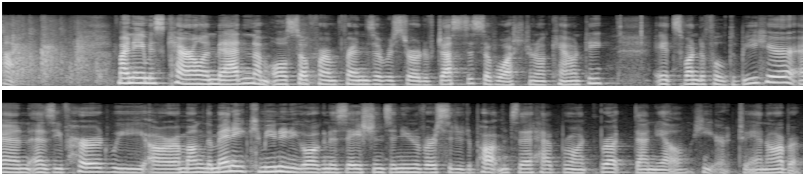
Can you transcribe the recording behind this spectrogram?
Hi. My name is Carolyn Madden. I'm also from Friends of Restorative Justice of Washtenaw County. It's wonderful to be here, and as you've heard, we are among the many community organizations and university departments that have brought, brought Danielle here to Ann Arbor.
